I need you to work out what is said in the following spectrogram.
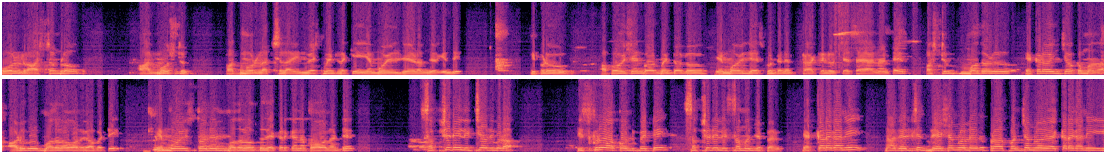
హోల్ రాష్ట్రంలో ఆల్మోస్ట్ పదమూడు లక్షల ఇన్వెస్ట్మెంట్లకి ఎంఓఎల్ చేయడం జరిగింది. ఇప్పుడు అపోజిషన్ గవర్నమెంట్ వాళ్ళు ఎంఓఎల్ చేసుకుంటేనే ఫ్యాక్టరీలు అని అంటే ఫస్ట్ మొదలు ఎక్కడో నుంచి ఒక అడుగు మొదలవ్వాలి కాబట్టి ఎంఓఎస్ తోనే మొదలవుతుంది. ఎక్కడికైనా పోవాలంటే సబ్సిడీలు ఇచ్చేది కూడా ఇస్క్రూ అకౌంట్ పెట్టి సబ్సిడీలు ఇస్తామని చెప్పారు. ఎక్కడ కానీ నాకు తెలిసి దేశంలో లేదు ప్రపంచంలో ఎక్కడ కానీ ఈ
